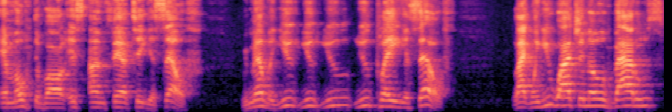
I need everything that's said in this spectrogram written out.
And most of all, it's unfair to yourself. Remember, you you you you play yourself. Like when you watching those battles,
